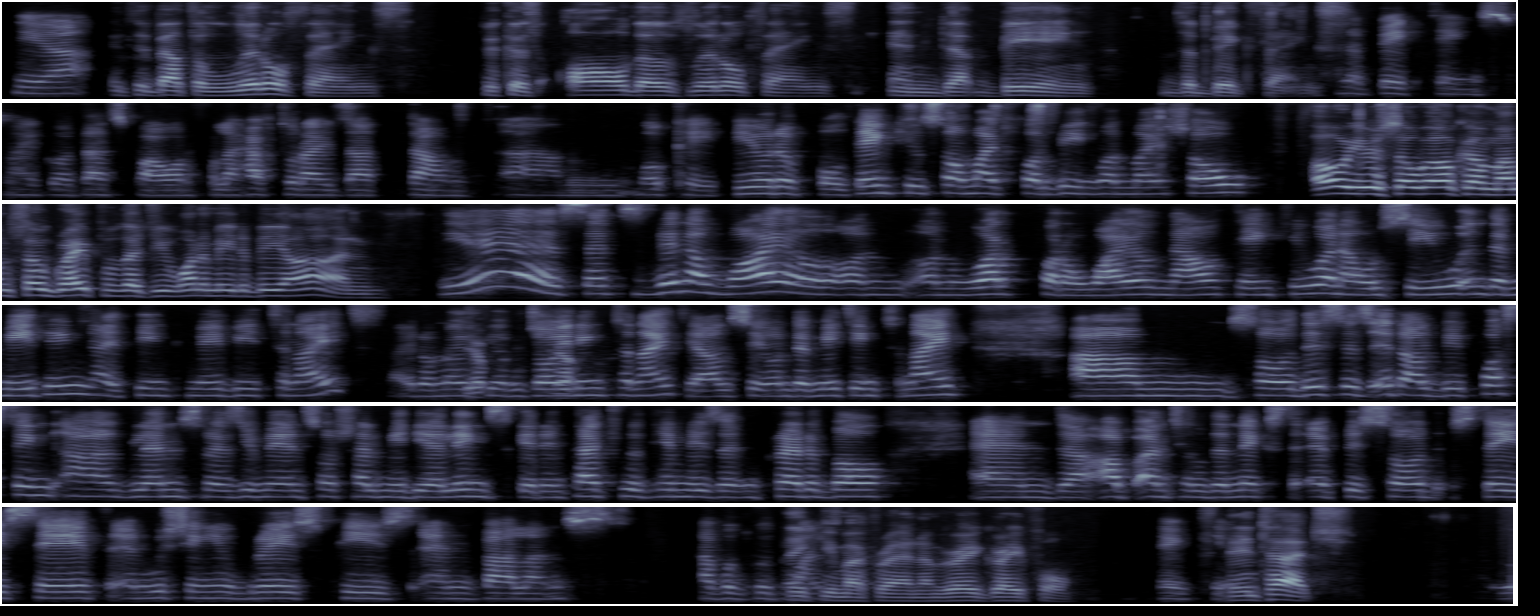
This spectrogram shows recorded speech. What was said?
Yeah, It's about the little things because all those little things end up being the big things. the big things. My God, that's powerful. I have to write that down. Um, okay, beautiful. Thank you so much for being on my show. Oh, you're so welcome. I'm so grateful that you wanted me to be on. Yes, it's been a while on on work for a while now. Thank you, and I will see you in the meeting. I think maybe tonight. I don't know if Yep, you're joining tonight. Yeah, I'll see you on the meeting tonight. Um, so this is it. I'll be posting uh, Glen's resume and social media links. Get in touch with him. He's incredible. And uh, up until the next episode, stay safe and wishing you grace, peace, and balance. Have a good one. Thank you, my friend. I'm very grateful. Thank you. Stay in touch.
